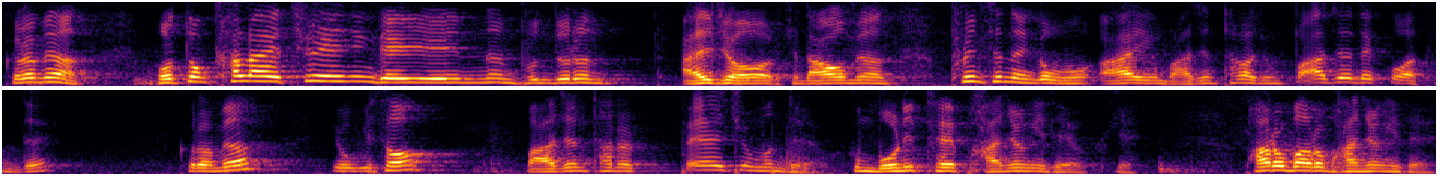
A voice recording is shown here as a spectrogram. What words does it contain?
그러면 보통 컬러에 트레이닝 되어 있는 분들은 알죠. 이렇게 나오면 프린트 낸 거 보면 아 이거 마젠타가 좀 빠져야 될 것 같은데 그러면 여기서 마젠타를 빼주면 돼요. 그럼 모니터에 반영이 돼요. 그게 바로 바로 반영이 돼.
